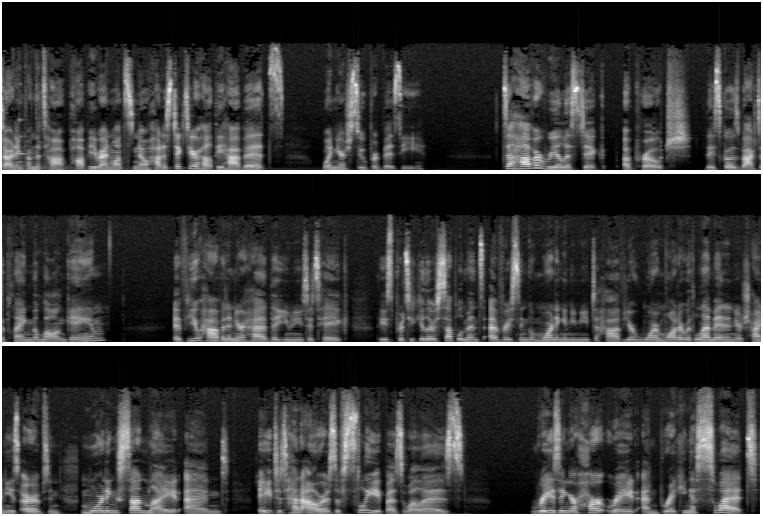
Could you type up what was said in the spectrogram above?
Starting from the top, Poppy Wren wants to know how to stick to your healthy habits when you're super busy. To have a realistic approach, this goes back to playing the long game. If you have it in your head that you need to take these particular supplements every single morning and you need to have your warm water with lemon and your Chinese herbs and morning sunlight and 8 to 10 hours of sleep as well as raising your heart rate and breaking a sweat.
